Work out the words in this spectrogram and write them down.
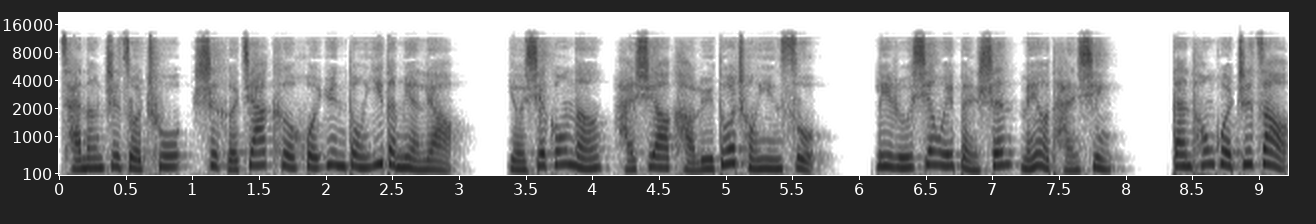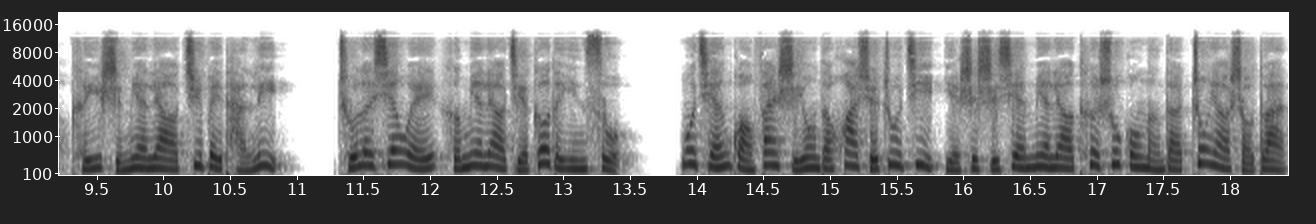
才能制作出适合夹克或运动衣的面料。有些功能还需要考虑多重因素，例如纤维本身没有弹性，但通过织造可以使面料具备弹力。除了纤维和面料结构的因素，目前广泛使用的化学助剂也是实现面料特殊功能的重要手段。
